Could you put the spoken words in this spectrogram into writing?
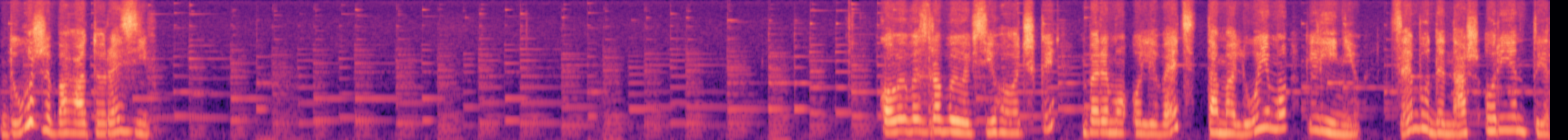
дуже багато разів. Коли ви зробили всі голочки, беремо олівець та малюємо лінію. Це буде наш орієнтир.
